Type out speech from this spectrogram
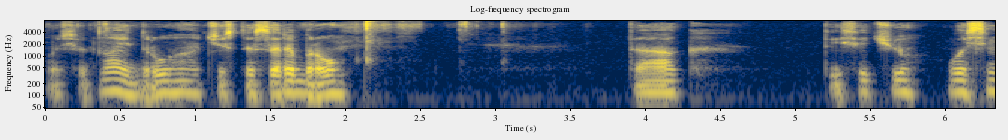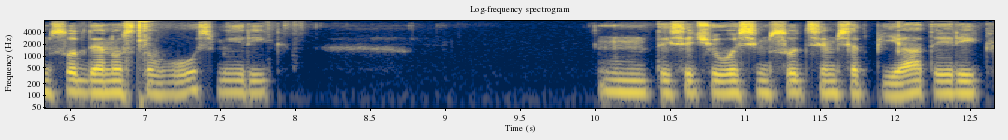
ось одна і друга, чисте серебро. Так. 1898 рік. 1875 рік.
